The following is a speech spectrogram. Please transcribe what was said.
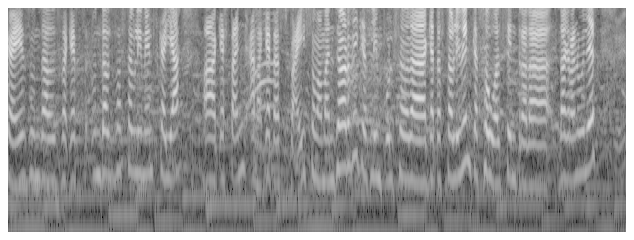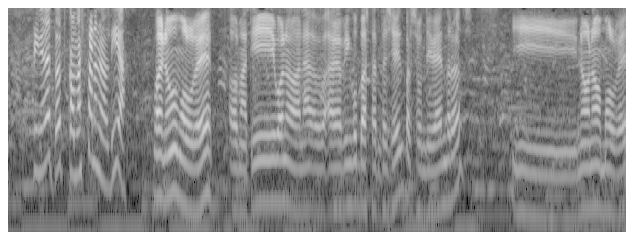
que és un dels, aquests, un dels establiments que hi ha uh, aquest any en aquest espai. Som amb en Jordi, que és l'impulsor d'aquest establiment, que sou al centre de, de Granollers. Primer de tot, com estan en el dia? Bueno, molt bé. Al matí bueno, ha, ha vingut bastanta gent per ser un divendres i no, no, molt bé.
